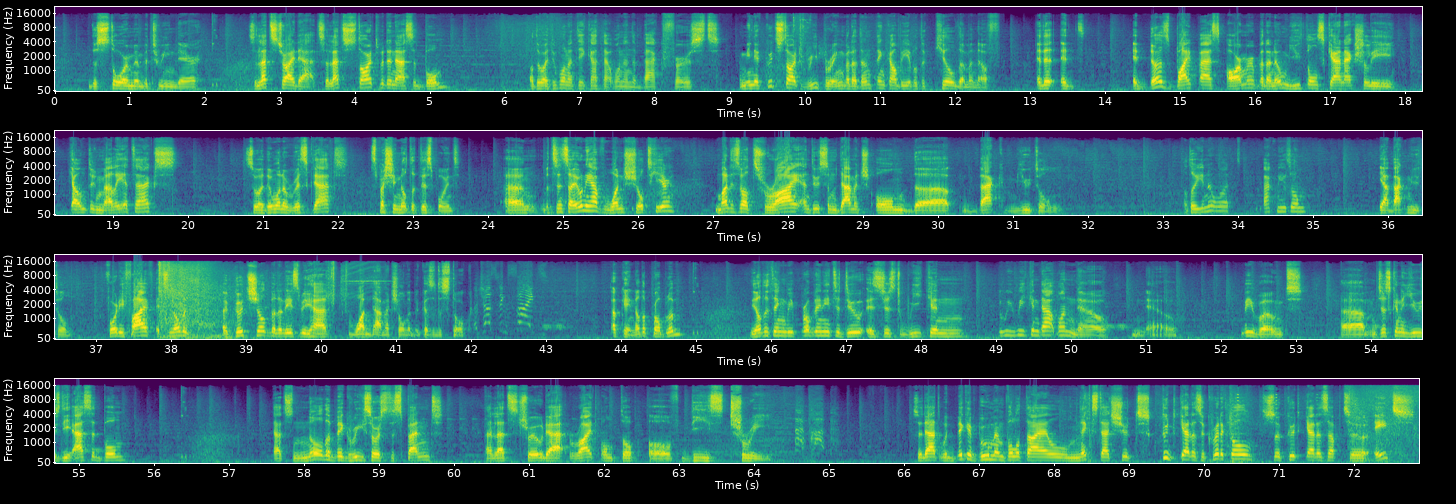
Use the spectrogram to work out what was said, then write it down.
the storm in between there. So let's try that. So let's start with an acid bomb. Although I do want to take out that one in the back first. I mean, I could start reapering, but I don't think I'll be able to kill them enough. It it it, it does bypass armor, but I know mutons can actually counter melee attacks. So I don't want to risk that, especially not at this point. Um, but since I only have one shot here, might as well try and do some damage on the back muton. Although, you know what? Back muton? Yeah, back muton. 45, it's not a, a good shot, but at least we had one damage on it because of the stock. Adjusting sights. Okay, not a problem. The other thing we probably need to do is just weaken... Do we weaken that one? No. No. We won't. Um, I'm just gonna use the acid bomb. That's not a big resource to spend. And let's throw that right on top of these three. So that with bigger boom and volatile mix, that should could get us a critical. So could get us up to eight.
